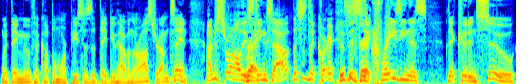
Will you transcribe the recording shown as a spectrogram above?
With they move a couple more pieces that they do have on the roster, I'm saying I'm just throwing all these Right. things out. This is the cra- This is the craziness that could ensue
